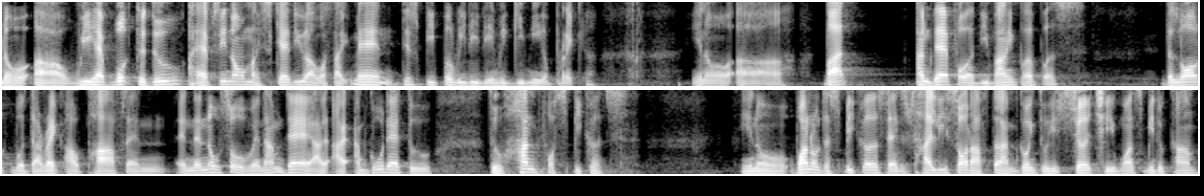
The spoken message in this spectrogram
know, uh, we have work to do. I have seen all my schedule. I was like, man, these people really didn't give me a break. You know, uh, but I'm there for a divine purpose. The Lord will direct our paths, and, and then also when I'm there, I, I, I'm go there to, to hunt for speakers. You know, one of the speakers that is highly sought after, I'm going to his church. He wants me to come.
